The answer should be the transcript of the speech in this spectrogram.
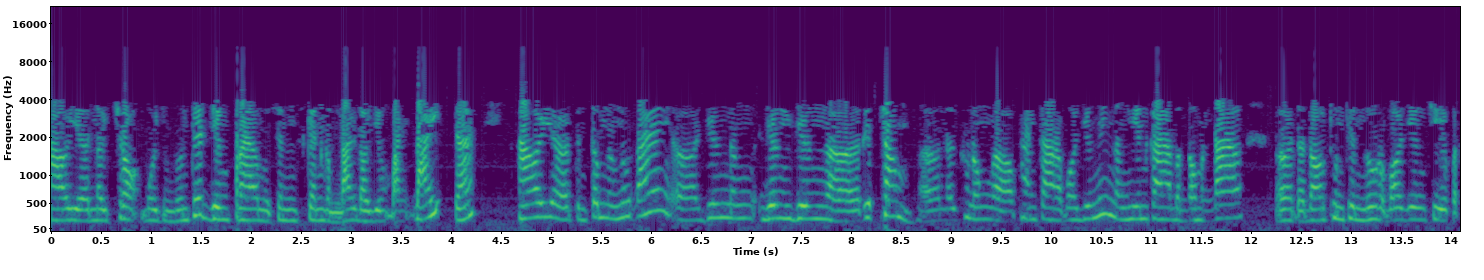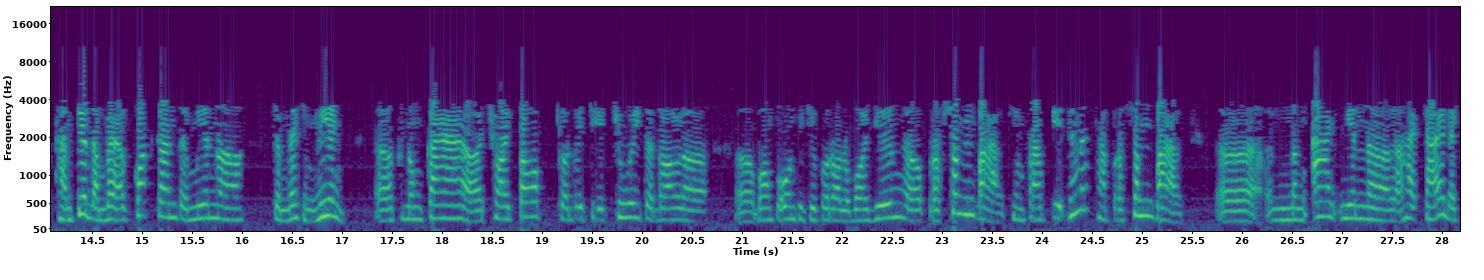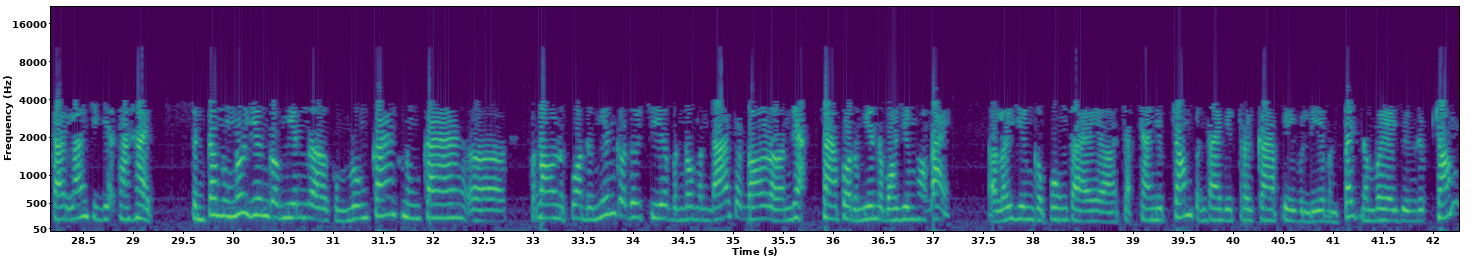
ហើយនៅច្រកមួយចំនួនទៀតយើងប្រើម៉ាស៊ីនស្កិនកម្ដៅដល់យើងបាញ់ដៃចា ហើយទន្ទឹមនឹងនោះដែរយើងនឹងយើងយើងរៀបចំនៅក្នុងផែនការរបស់យើងនេះនឹងមានការបន្តបណ្ដាលទៅដល់ធនធានមនុស្សរបស់យើងជាបន្ថែមទៀតដើម្បីឲ្យគាត់កាន់តែមានចំណេះជំនាញក្នុងការឆ្លើយតបក៏ដូចជាជួយទៅដល់បងប្អូនប្រជាពលរដ្ឋរបស់យើង ប្រសិនបើខ្ញុំប្រាប់ពាក្យហ្នឹងណាថាប្រសិនបើនឹងអាចមានហេតុការណ៍ដែលកើតឡើងជាយថាហេតុ ទន្ទឹមនឹងនោះយើងក៏មានគម្រោងការក្នុងការផ្ដល់នូវព័ត៌មានក៏ដូចជាបណ្ដុះបណ្ដាលទៅដល់អ្នកសារព័ត៌មានរបស់យើងផងដែរឥឡូវយើងកំពុងតែចាត់ចែងរៀបចំប៉ុន្តែវាត្រូវការពេលវេលាបន្តិចដើម្បីឲ្យយើងរៀបចំ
